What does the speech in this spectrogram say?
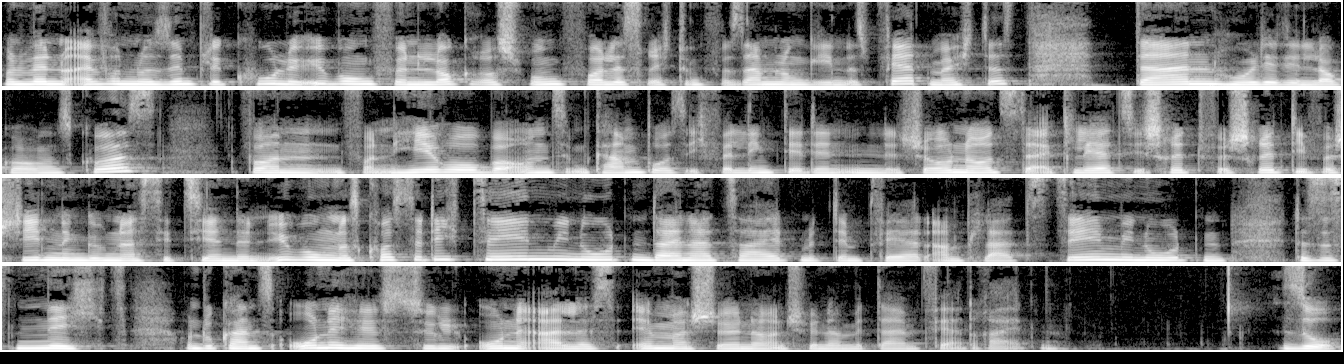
Und wenn du einfach nur simple, coole Übungen für ein lockeres, schwungvolles Richtung Versammlung gehendes Pferd möchtest, dann hol dir den Lockerungskurs von, von Hero bei uns im Campus. Ich verlinke dir den in den Show Notes. Da erklärt sie Schritt für Schritt die verschiedenen gymnastizierenden Übungen. Das kostet dich zehn Minuten deiner Zeit mit dem Pferd am Platz. Zehn Minuten. Das ist nichts. Und du kannst ohne Hilfszügel, ohne alles immer schöner und schöner mit deinem Pferd reiten. So,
